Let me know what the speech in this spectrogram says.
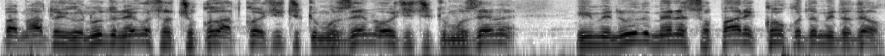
па на тој го нуди него со чоколад, кој чички му земе, ој чички му земе, и ме нуди мене со пари колку да ми дадел.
